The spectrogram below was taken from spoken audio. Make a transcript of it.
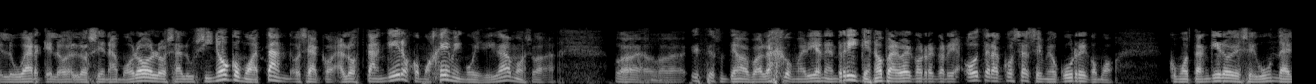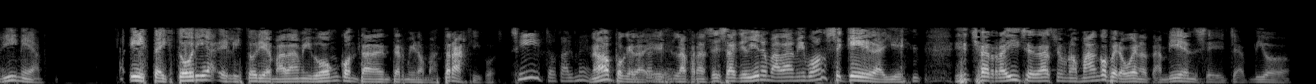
el lugar que lo- los enamoró, los alucinó como a tan, o sea, a los tangueros como a Hemingway, digamos, o a- o a- o a- este es un tema para hablar con Mariana Enríquez, ¿no? Para ver con recorrida. Otra cosa se me ocurre como como tanguero de segunda línea, esta historia es la historia de Madame Yvonne contada en términos más trágicos. Sí, totalmente. ¿No? Porque la, totalmente. es la francesa que viene, Madame Yvonne, se queda y echa raíces, hace unos mangos, pero bueno, también se echa, digo.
